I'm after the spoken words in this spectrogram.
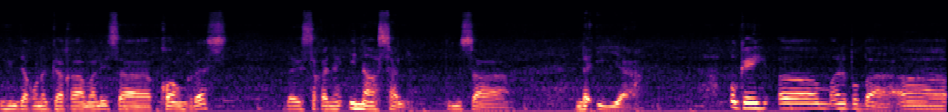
kung hindi ako nagkakamali, sa Congress dahil sa kanyang inasal dun sa NAIA. Okay, um, ano pa ba? Uh,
